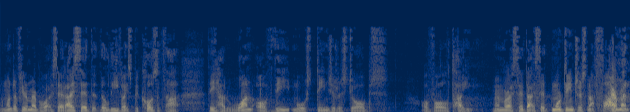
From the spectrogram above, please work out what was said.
I wonder if you remember what I said. I said that the Levites, because of that, they had one of the most dangerous jobs of all time. Remember I said that? I said more dangerous than a fireman,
